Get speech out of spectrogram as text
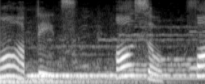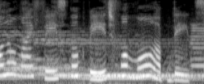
more updates also follow my Facebook page for more updates.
